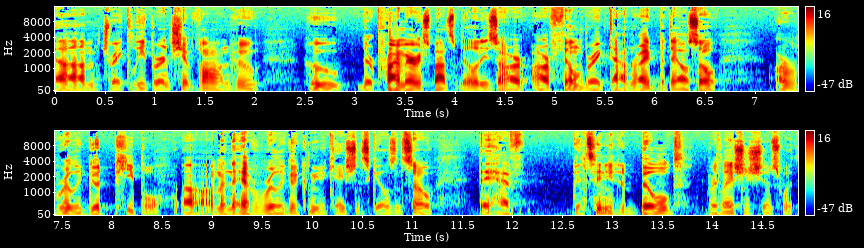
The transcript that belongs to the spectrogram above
um, Drake Leeper and Chip Vaughn who who their primary responsibilities are are film breakdown, right? But they also are really good people, um, and they have really good communication skills, and so they have continued to build relationships with,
